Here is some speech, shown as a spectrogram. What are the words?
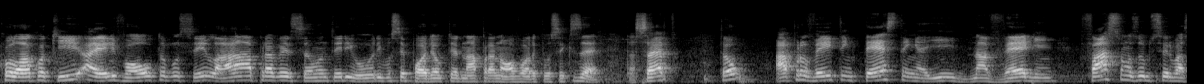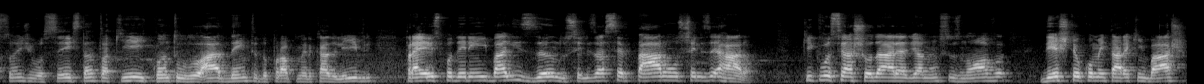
Coloco aqui, aí ele volta você lá para a versão anterior e você pode alternar para a nova hora que você quiser, tá certo? Então, aproveitem, testem aí, naveguem, façam as observações de vocês, tanto aqui quanto lá dentro do próprio Mercado Livre, para eles poderem ir balizando se eles acertaram ou se eles erraram. O que, que você achou da área de anúncios nova? Deixe teu comentário aqui embaixo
